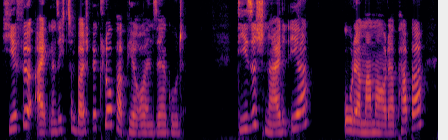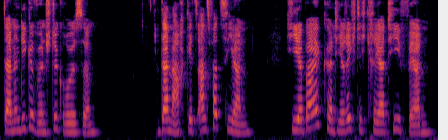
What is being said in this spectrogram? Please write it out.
Hierfür eignen sich zum Beispiel Klopapierrollen sehr gut. Diese schneidet ihr oder Mama oder Papa dann in die gewünschte Größe. Danach geht's ans Verzieren. Hierbei könnt ihr richtig kreativ werden.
